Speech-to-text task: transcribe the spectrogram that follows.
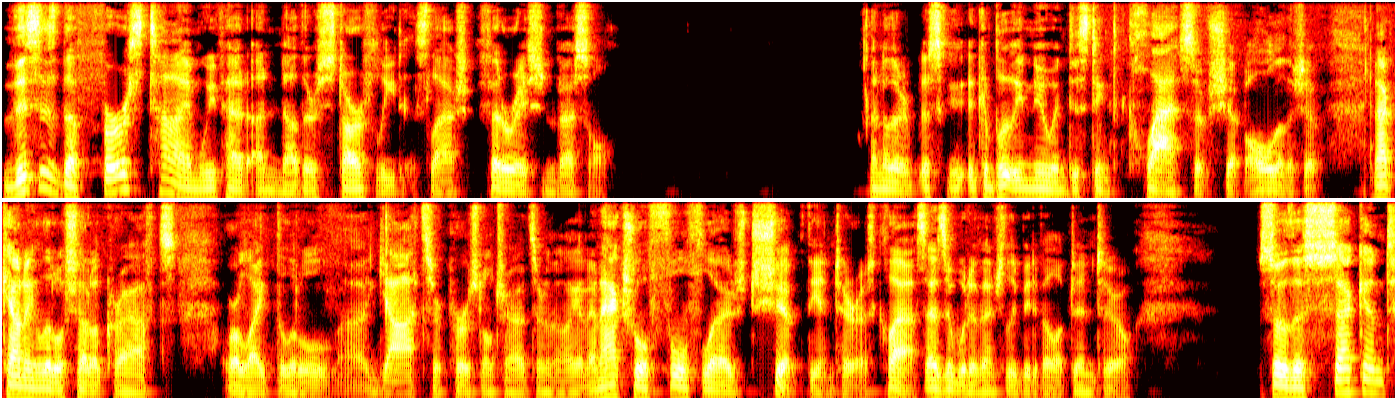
This is the first time we've had another Starfleet slash Federation vessel another a completely new and distinct class of ship, a whole other ship, not counting little shuttlecrafts or like the little uh, yachts or personal trouts or anything like that. An actual full fledged ship, the Antares class, as it would eventually be developed into. So the second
